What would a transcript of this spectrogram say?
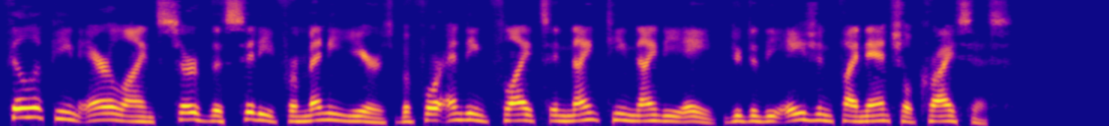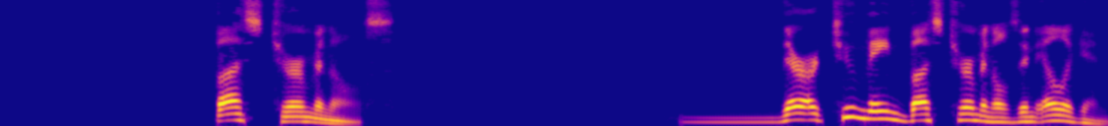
Philippine Airlines served the city for many years before ending flights in 1998 due to the Asian financial crisis. Bus terminals there are two main bus terminals in Iligan.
